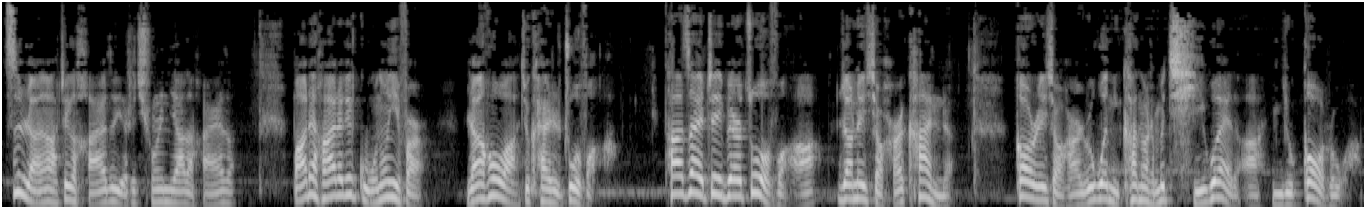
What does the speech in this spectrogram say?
自然啊，这个孩子也是穷人家的孩子，把这孩子给鼓弄一番，然后啊，就开始做法。他在这边做法，让这小孩看着，告诉这小孩，如果你看到什么奇怪的啊，你就告诉我。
